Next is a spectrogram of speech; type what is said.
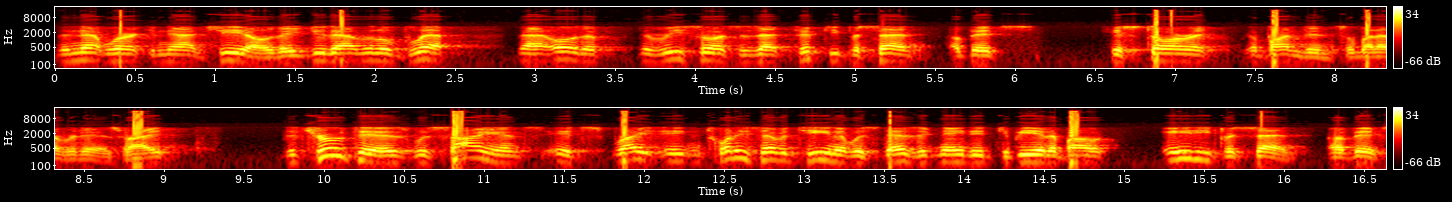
the network and Nat Geo. They do that little blip that oh the the resource is at 50% of its historic abundance or whatever it is, right? the truth is, with science, it's right. In 2017, it was designated to be at about 80% of its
